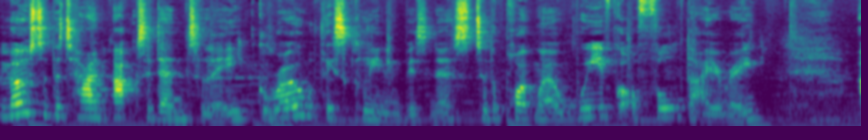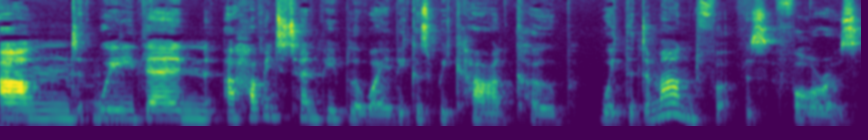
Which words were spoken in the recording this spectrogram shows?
most of the time, accidentally grow this cleaning business to the point where we've got a full diary and we then are having to turn people away because we can't cope with the demand for us for us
